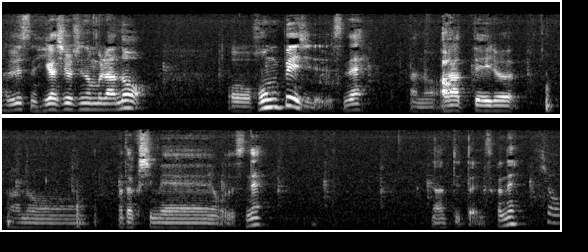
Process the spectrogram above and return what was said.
あれですね東吉野村のおホームページでですねあの上がっているあのー私名をですねなんて言ったらいいんですかね。紹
